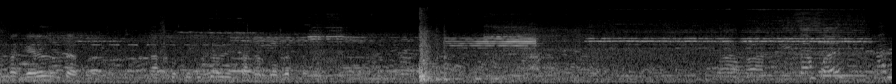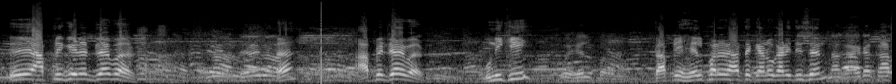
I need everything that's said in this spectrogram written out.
আমরা কাজ করতে টাকার পকেট এই আপনি কি এর ড্রাইভার ড্রাইভার হ্যাঁ? আপনি ড্রাইভার উনি কি। তা আপনি হেল্পারের হাতে কেন গাড়ি দিছেন? না গাড়িটা কাজ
